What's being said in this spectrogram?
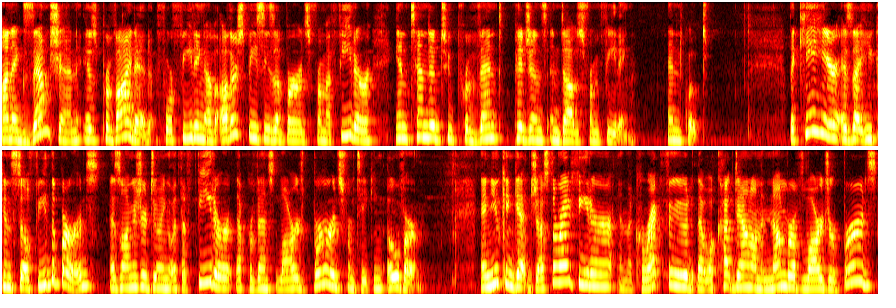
An exemption is provided for feeding of other species of birds from a feeder intended to prevent pigeons and doves from feeding. End quote. The key here is that you can still feed the birds as long as you're doing it with a feeder that prevents large birds from taking over. And you can get just the right feeder and the correct food that will cut down on the number of larger birds,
